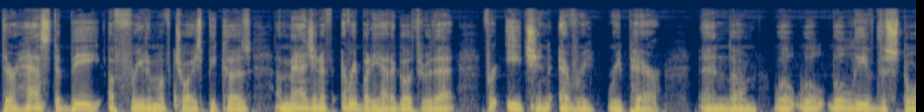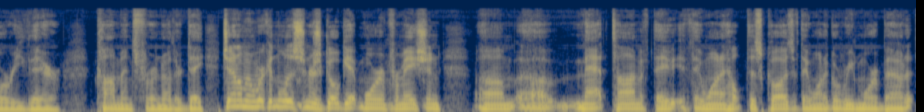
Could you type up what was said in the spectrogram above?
there has to be a freedom of choice because imagine if everybody had to go through that for each and every repair. And um, we'll we'll we'll leave the story there. Comments for another day, gentlemen. Where can the listeners go get more information? Um, uh, Matt, Tom, if they if they want to help this cause, if they want to go read more about it.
